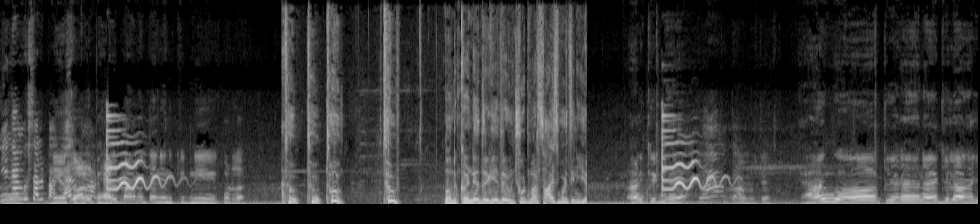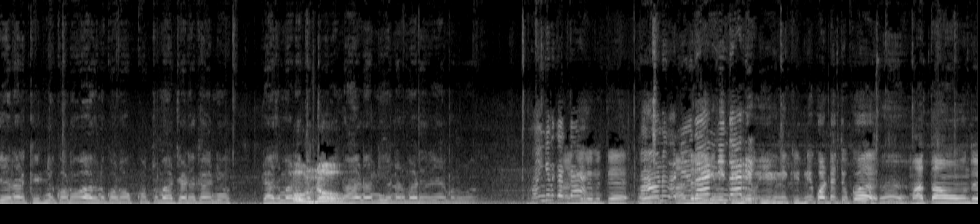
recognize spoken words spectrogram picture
ನೀ ನಮ್ಗ್ ಸ್ವಲ್ಪ ಸ್ವಲ್ಪ ಹೆಲ್ಪ್ ಮಾಡ ಮತ್ತೆ ನೀನ್ ಕಿಡ್ನಿ ಕೊಡ್ಲ. ನಾನು ಕಣ್ಣೆದ್ರಿಗೆ ಇದ್ರೆ ಶೂಟ್ ಮಾಡಿ ಸಾಯಿಸ್ಬಿಡ್ತೀನಿ. ನಾನು ಕಿಡ್ನಿ ಹಾ ಮತ್ತೆ? ಹೆಂಗೋ ತೀರಾ ಏನು ಐತಿಲ್ಲ ಅದಾಗ ಏನಾರು ಕಿಡ್ನಿ ಕೊಡು ಅದನ್ನ ಕೊಡು ಕೂತು ಮಾತಾಡಿದಾಗ ನೀವು ಕೆಲಸ ಮಾಡಿ ನಾನು ನಾನು ಏನಾರು ಮಾಡಿದ್ರೆ ಏನು ಮಾಡುವ? ಹಂಗಿಲ್ಲ ಮತ್ತೆ. ಅಂದ್ರೆ ಈಗ ನೀ ಕಿಡ್ನಿ ಈಗ ನೀ ಕಿಡ್ನಿ ಕೊಟ್ಟೈತಿಕೋ ಹಾಂ ಮತ್ತ ಅವಂದು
